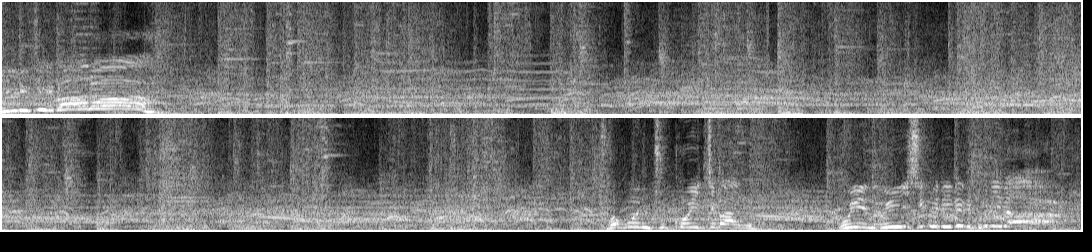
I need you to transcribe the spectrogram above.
밀리지 마라! 적은 죽고 있지만 우린 의식을 잃을 뿐이다.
